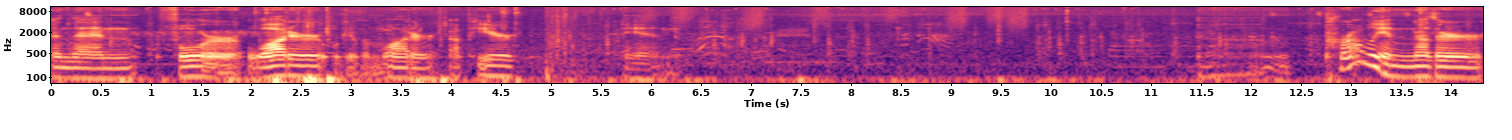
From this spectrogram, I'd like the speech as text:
And then for water, we'll give them water up here. And um, probably another.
